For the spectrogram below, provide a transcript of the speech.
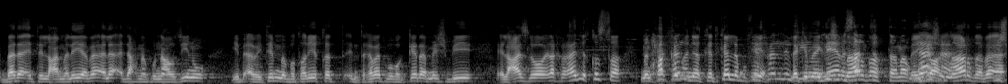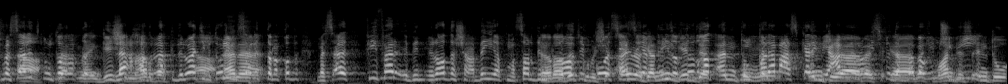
بدأت العملية بقى لا ده إحنا كنا عاوزينه يبقى بيتم بطريقة انتخابات مبكرة مش بالعزل والى آخره هذه قصة من حقهم أن يتكلموا فيها لكن ما يجيش النهارده. ما يجيش النهارده بقى مش مسألة آه. متناقض لا، لا. حضرتك دلوقتي آه. بتقولي أنا- مسألة تناقض مسألة في فرق بين إرادة شعبية في مسار ديمقراطي أيوه سياسية جميل بتنزل تضغط جدا أنتم وانقلاب عسكري الرئيس باش في يا دبابه ويمشي باشمهندس بيه أنتوا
